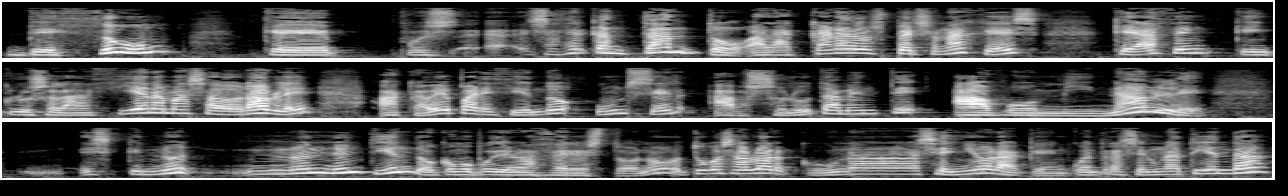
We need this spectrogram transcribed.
de zoom que pues eh, se acercan tanto a la cara de los personajes que hacen que incluso la anciana más adorable acabe pareciendo un ser absolutamente abominable. Es que no, no, entiendo cómo pudieron hacer esto, ¿no? Tú vas a hablar con una señora que encuentras en una tienda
